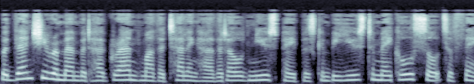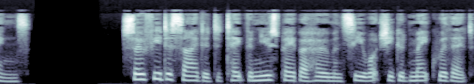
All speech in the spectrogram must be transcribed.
But then she remembered her grandmother telling her that old newspapers can be used to make all sorts of things. Sophie decided to take the newspaper home and see what she could make with it.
